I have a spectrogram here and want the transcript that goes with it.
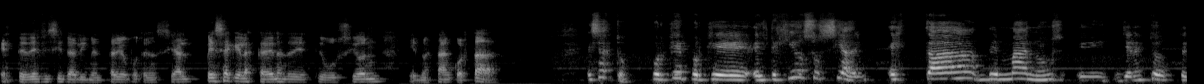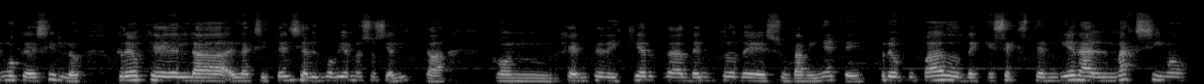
este déficit alimentario potencial, pese a que las cadenas de distribución eh, no están cortadas. Exacto. ¿Por qué? Porque el tejido social está de manos, y, en esto tengo que decirlo, creo que la, existencia de un gobierno socialista con gente de izquierda dentro de su gabinete, preocupado de que se extendiera al máximo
